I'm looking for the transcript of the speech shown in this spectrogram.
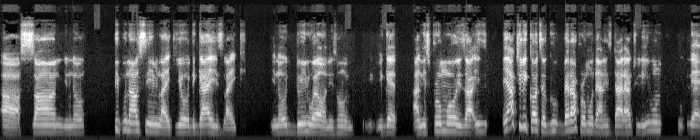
uh son. You know, people now see him like, yo, the guy is like, you know, doing well on his own. You, get, and his promo is uh, is he actually cut a good, better promo than his dad. Actually, even yeah,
